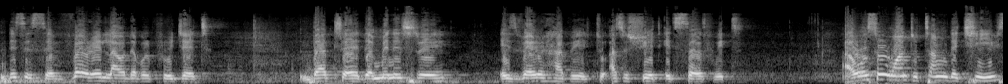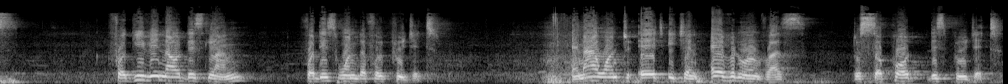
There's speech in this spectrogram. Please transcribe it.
this is a very laudable project that uh, the ministry is very happy to associate itself with. I also want to thank the chiefs for giving out this land for this wonderful project. And I want to urge each and every one of us to support this project.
